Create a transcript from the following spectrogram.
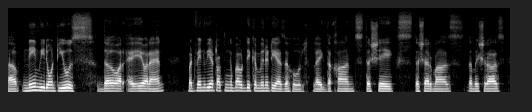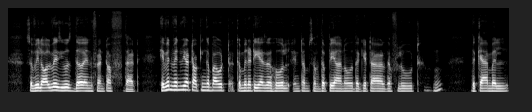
uh, name we don't use the or a or an, but when we are talking about the community as a whole, like the Khans, the Sheikhs, the Sharmas, the Mishras, so we'll always use the in front of that even when we are talking about community as a whole in terms of the piano the guitar the flute hmm, the camel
